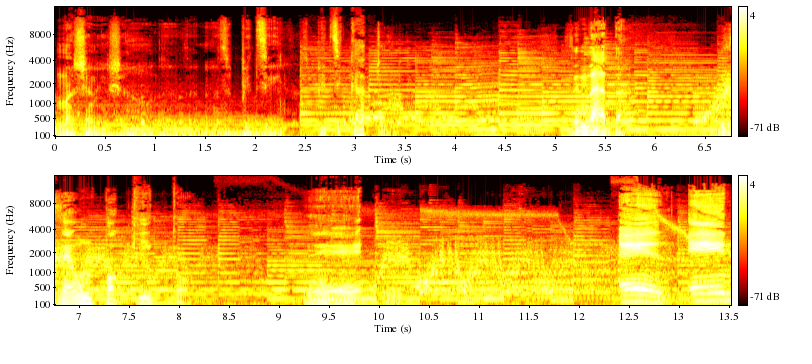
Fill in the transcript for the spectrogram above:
מה שנשאר. זה, זה, זה פיצי, זה פיציקטו. זה נאדה. זה און פוקיטו. אין, אין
